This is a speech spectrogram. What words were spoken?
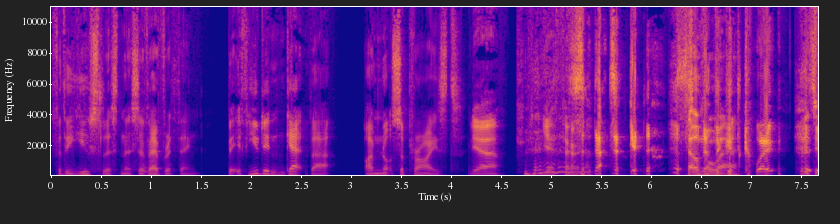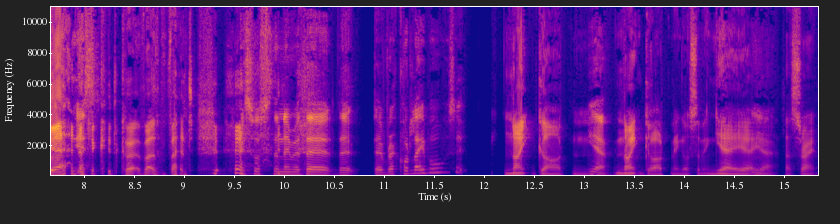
for the uselessness of everything. But if you didn't get that, I'm not surprised." Yeah, yeah, fair So enough. that's a good, Self-aware. good quote. It's- yeah, it's- a good quote about the band. This was the name of their, their their record label, was it? Night garden, Yeah. night gardening or something. Yeah, yeah, Mm. yeah. That's right.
